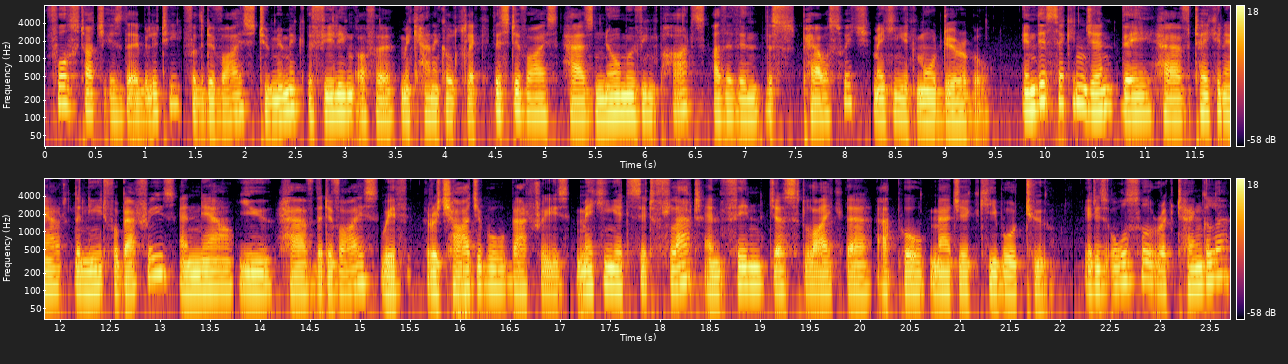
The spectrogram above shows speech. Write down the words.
Force Touch is the ability for the device to mimic the feeling of a mechanical click. This device has no moving parts other than the power switch, making it more durable. In this second gen, they have taken out the need for batteries and now you have the device with rechargeable batteries, making it sit flat and thin just like the Apple Magic Keyboard 2. It is also rectangular,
